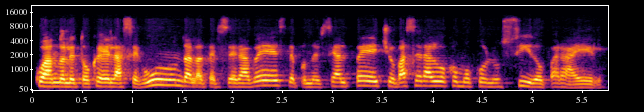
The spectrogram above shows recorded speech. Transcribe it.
cuando le toque la segunda, la tercera vez, de ponerse al pecho, va a ser algo como conocido para él.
